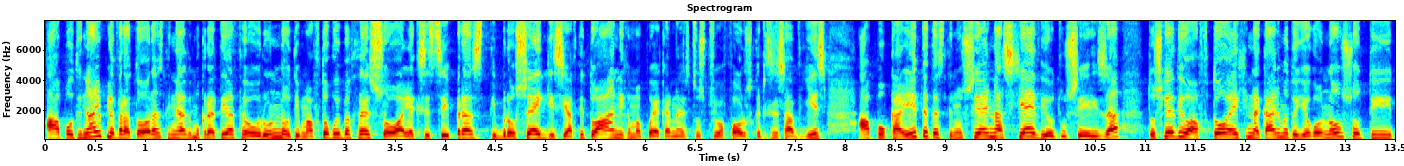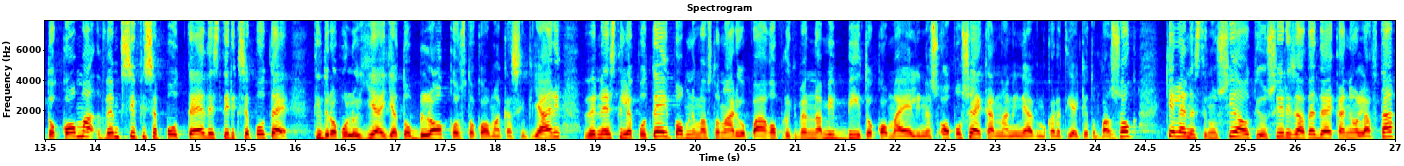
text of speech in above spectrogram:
Από την άλλη πλευρά, τώρα, στη Νέα Δημοκρατία θεωρούν ότι με αυτό που είπε χθες ο Αλέξης Τσίπρας, την προσέγγιση, αυτή το άνοιγμα που έκανε στους ψηφοφόρους Χρυσής Αυγής, αποκαλύπτεται στην ουσία ένα σχέδιο του ΣΥΡΙΖΑ. Το σχέδιο αυτό έχει να κάνει με το γεγονός ότι το κόμμα δεν ψήφισε ποτέ, δεν στήριξε ποτέ την τροπολογία για τον μπλόκο στο κόμμα Κασιδιάρη, δεν έστειλε ποτέ υπόμνημα στον Άριο Πάγο προκειμένου να μην μπει το κόμμα Έλληνες όπως έκαναν η Νέα Δημοκρατία και το Πασόκ. Και λένε στην ουσία ότι ο ΣΥΡΙΖΑ δεν τα έκανε όλα αυτά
